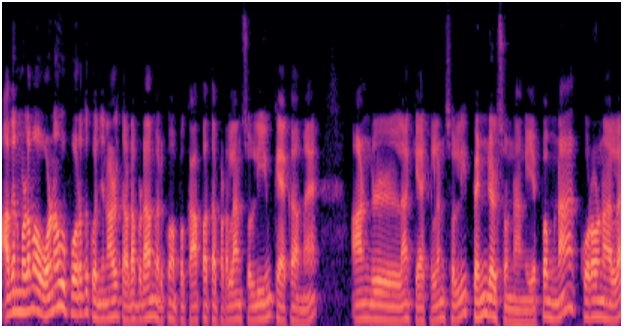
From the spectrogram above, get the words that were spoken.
அதன் மூலமாக உணவு போகிறது கொஞ்ச நாள் தடப்படாமல் இருக்கும். அப்போ காப்பாற்றப்படலான்னு சொல்லியும் கேட்காம ஆண்கள்லாம் கேட்கலன்னு சொல்லி பெண்கள் சொன்னாங்க. எப்போம்னா கொரோனாவில்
